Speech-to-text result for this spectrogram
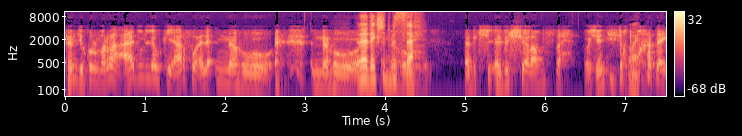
فهمتي؟ كل مرة عاد ولاو كيعرفوا على انه انه داكشي إنه- بصح. هذاك الشيء هذاك الشيء راه بصح. واش انت سيرتو. واخا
